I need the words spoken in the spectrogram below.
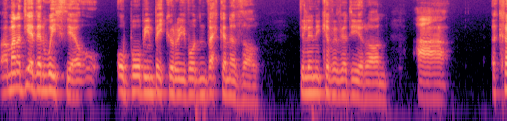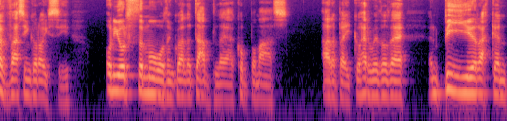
mae yna dieddau'n weithiau o, o bob un beicwyr i fod yn fecanyddol. Dilyn ni cyfrifiaduron a y cryfa sy'n goroesi o'n i wrth y modd yn gweld y dadle a cwmpo mas ar y beic, oherwydd oedd e yn bir ac yn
